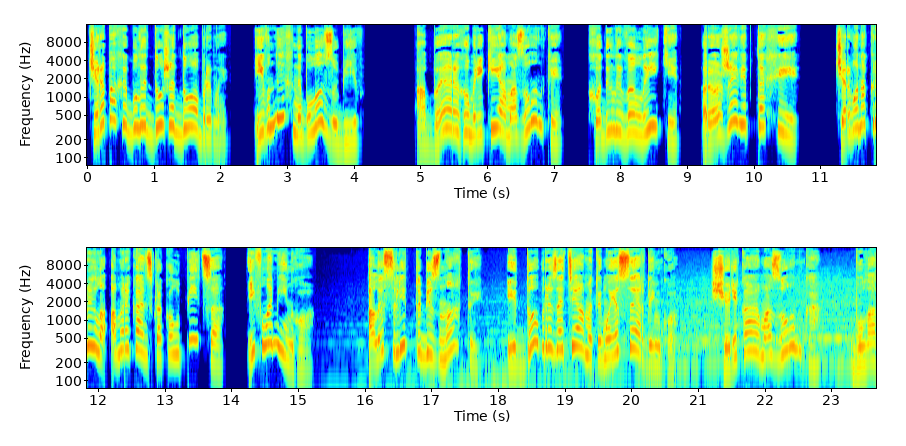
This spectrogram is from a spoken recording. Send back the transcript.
черепахи були дуже добрими, і в них не було зубів. А берегом ріки Амазонки ходили великі рожеві птахи, червонокрила американська колпіца і фламінго. Але слід тобі знати і добре затямити моє серденько, що ріка Амазонка була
